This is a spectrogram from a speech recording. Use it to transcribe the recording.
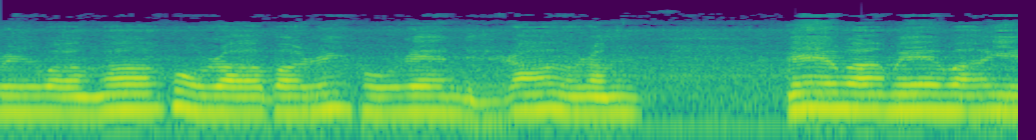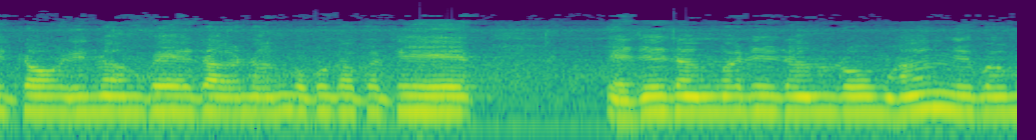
ริวังอาภูราปริภูเรนติรารัง เมวะเมวะอิโตอินังเปตานังกุปกปติเอติตังวะติตังรุมหังอิปะเม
